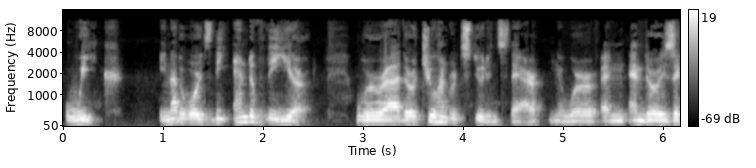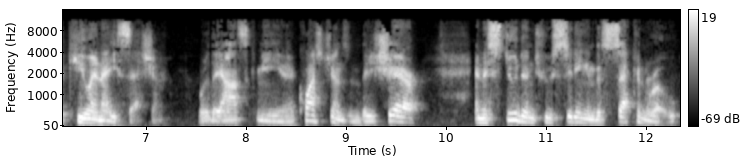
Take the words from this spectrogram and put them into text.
week, in other words, the end of the year, we're, uh, there are 200 students there, you know, we're, and, and there is a Q&A session where they ask me uh, questions and they share. And a student who's sitting in the second row,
